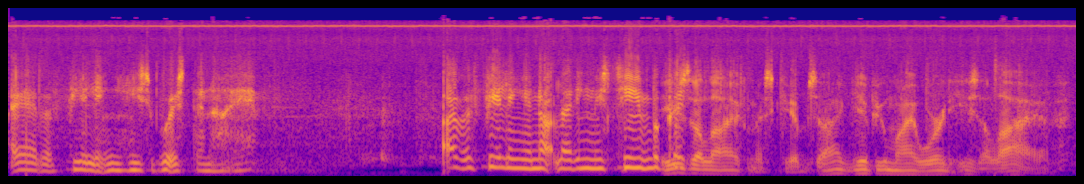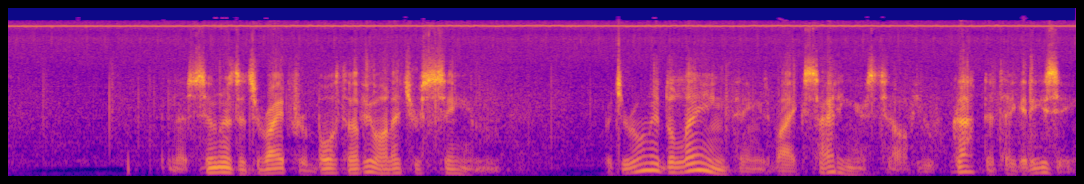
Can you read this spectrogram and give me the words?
I have a feeling he's worse than I am. I have a feeling you're not letting me see him because... He's alive, Miss Gibbs. I give you my word he's alive. And as soon as it's right for both of you, I'll let you see him. But you're only delaying things by exciting yourself. You've got to take it easy.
